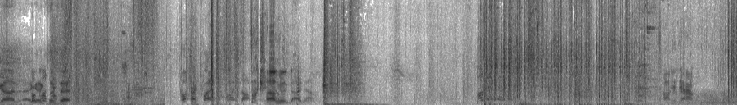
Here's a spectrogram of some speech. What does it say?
god, I Got gotta clip that. Contract failed. Time's up. Fuck. Oh, I'm gonna die now. i'll Target down.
